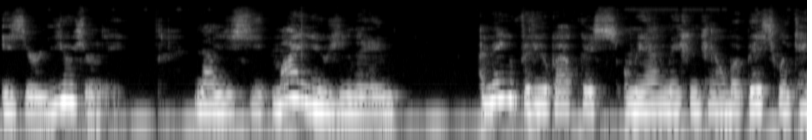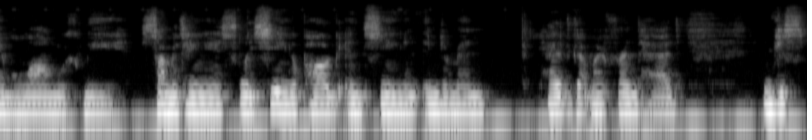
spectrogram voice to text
is your username. Now you see, my username I made a video about this on my animation channel, but basically came along with me simultaneously seeing a pug and seeing an Enderman head that my friend had, and just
